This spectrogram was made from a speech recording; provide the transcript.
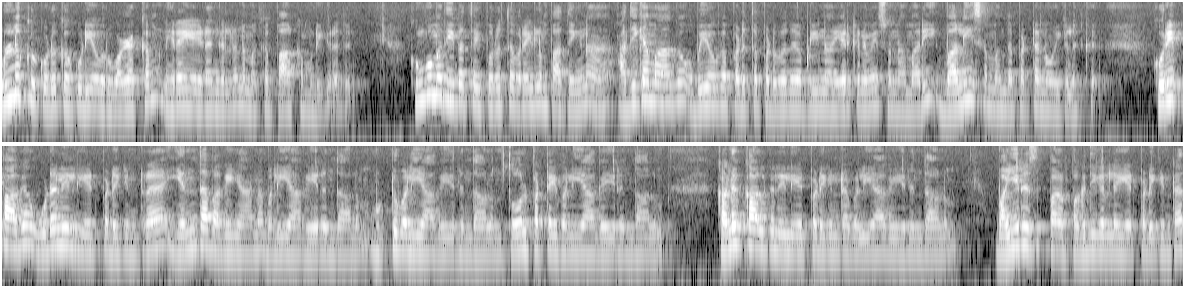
உள்ளுக்கு கொடுக்கக்கூடிய ஒரு வழக்கம் நிறைய இடங்களில் நமக்கு பார்க்க முடிகிறது. குங்கும தீபத்தை பொறுத்தவரையிலும் பார்த்தீங்கன்னா அதிகமாக உபயோகப்படுத்தப்படுவது அப்படின்னு நான் ஏற்கனவே சொன்ன மாதிரி வலி சம்பந்தப்பட்ட நோய்களுக்கு. குறிப்பாக உடலில் ஏற்படுகின்ற எந்த வகையான வலியாக இருந்தாலும் முட்டு வலியாக இருந்தாலும் தோள்பட்டை வலியாக இருந்தாலும் கணுக்கால்களில் ஏற்படுகின்ற வலியாக இருந்தாலும் வயிறு ப பகுதிகளில் ஏற்படுகின்ற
